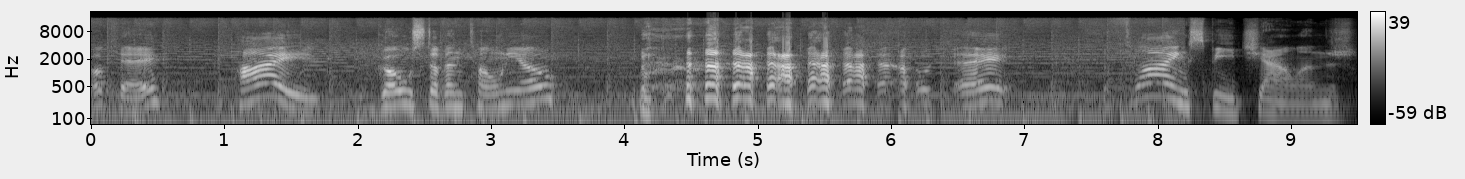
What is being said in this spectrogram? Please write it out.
Okay. Hi, Ghost of Antonio. okay. The Flying Speed Challenge.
